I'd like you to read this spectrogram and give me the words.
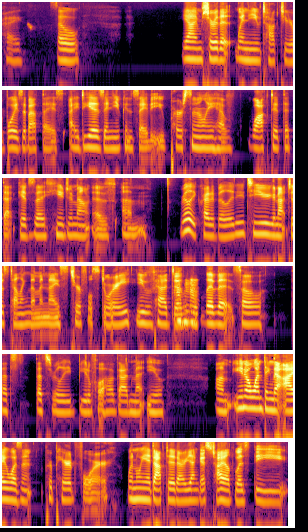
Okay. So, yeah, I'm sure that when you talk to your boys about these ideas and you can say that you personally have walked it, that that gives a huge amount of um, really credibility to you. You're not just telling them a nice, cheerful story. You've had to mm-hmm. live it. So that's that's really beautiful how God met you. Um, you know, one thing that I wasn't prepared for when we adopted our youngest child was the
